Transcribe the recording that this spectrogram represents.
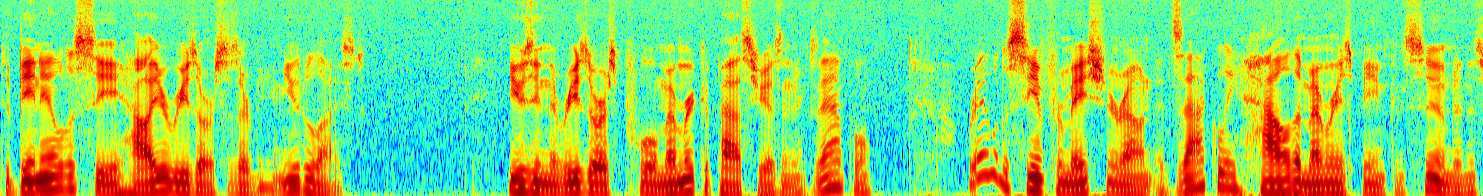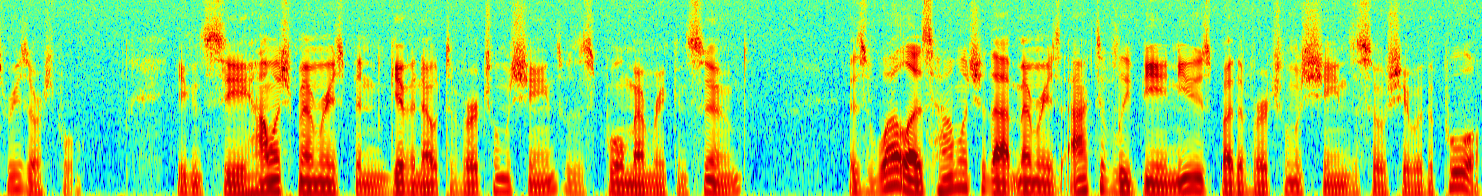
to being able to see how your resources are being utilized. Using the resource pool memory capacity as an example, we're able to see information around exactly how the memory is being consumed in this resource pool. You can see how much memory has been given out to virtual machines with this pool memory consumed, as well as how much of that memory is actively being used by the virtual machines associated with the pool.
